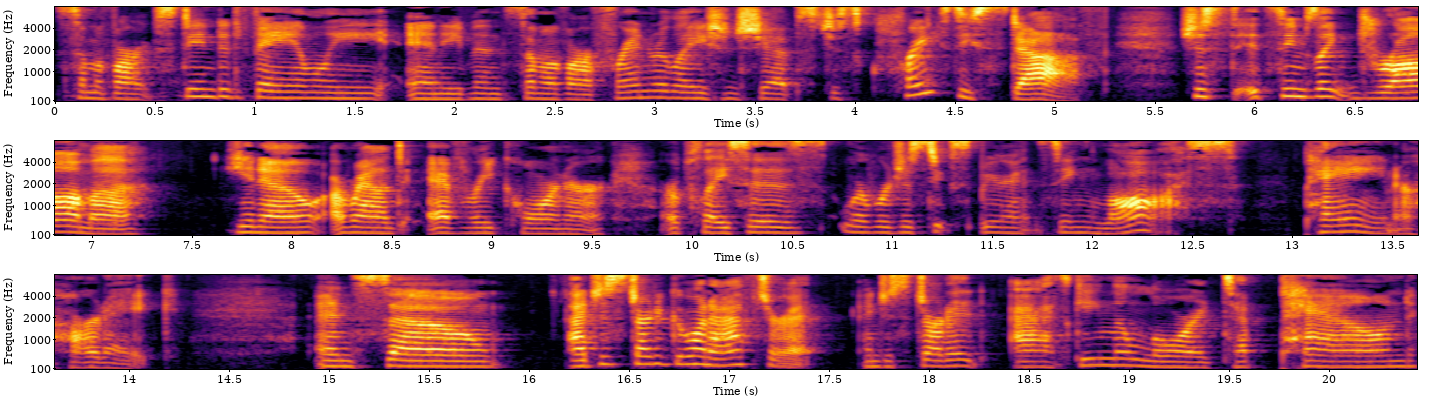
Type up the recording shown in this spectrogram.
some of our extended family and even some of our friend relationships just crazy stuff. Just it seems like drama you know around every corner or places where we're just experiencing loss pain or heartache. And so i just started going after it and just started asking the Lord to pound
